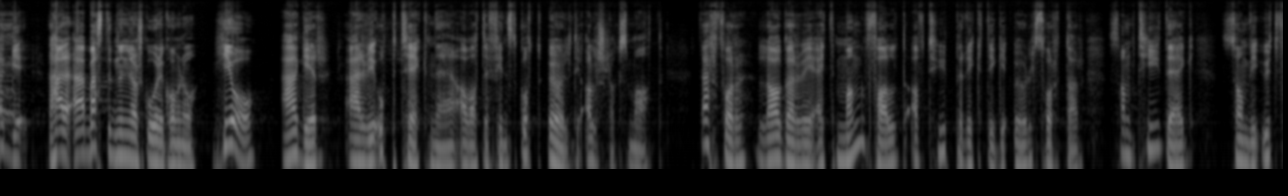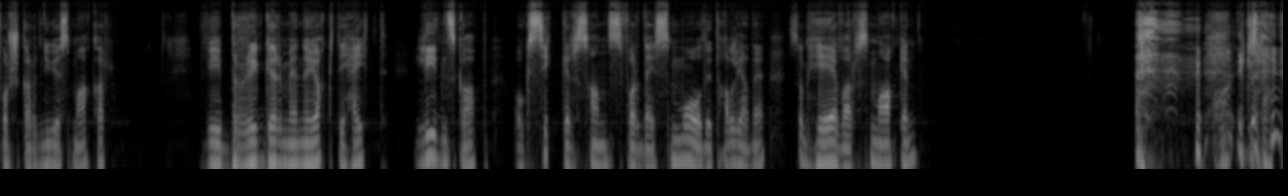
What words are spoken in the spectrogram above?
eger Det her er beste nynorske ordet kommer nå. Hjå eger er vi opptekne av at det finnes godt øl til all slags mat. Derfor lager vi et mangfold av typeriktige ølsorter, samtidig som vi utforsker nye smaker. Vi brygger med nøyaktighet, lidenskap og sikker sans for de små detaljene som hever smaken. Åh, ikke stopp.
